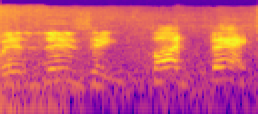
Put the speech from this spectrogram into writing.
We're losing. Fight back.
